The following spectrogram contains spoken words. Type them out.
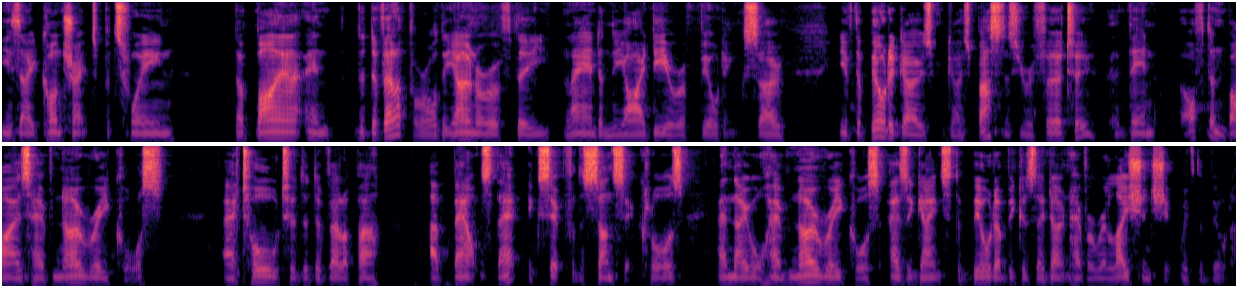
is a contract between the buyer and the developer or the owner of the land and the idea of building. So if the builder goes goes bust, as you refer to, then often buyers have no recourse at all to the developer about that, except for the sunset clause, and they will have no recourse as against the builder because they don't have a relationship with the builder.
